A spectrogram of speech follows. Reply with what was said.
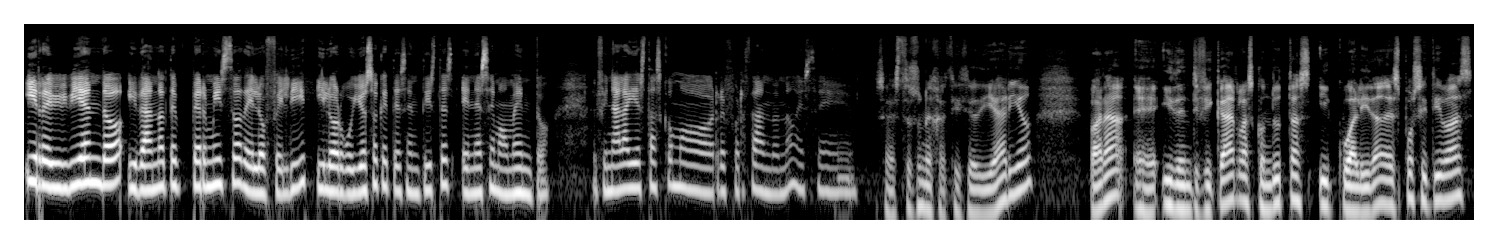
y reviviendo y dándote permiso de lo feliz y lo orgulloso que te sentiste en ese momento. Al final ahí estás como reforzando, ¿no? Ese... O sea, esto es un ejercicio diario para eh, identificar las conductas y cualidades positivas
